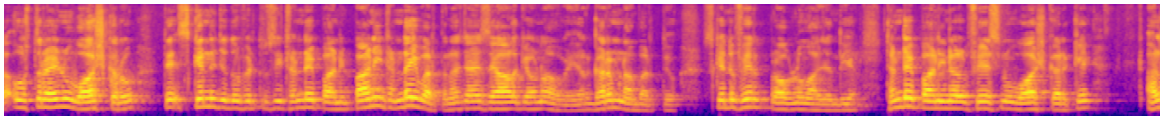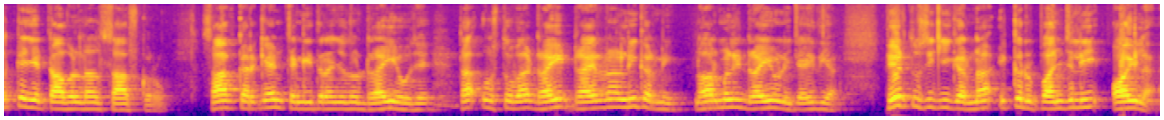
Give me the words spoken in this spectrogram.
ਤਾਂ ਉਸ ਤਰ੍ਹਾਂ ਇਹਨੂੰ ਵਾਸ਼ ਕਰੋ ਤੇ ਸਕਿਨ ਜਦੋਂ ਫਿਰ ਤੁਸੀਂ ਠੰਡੇ ਪਾਣੀ ਪਾਣੀ ਠੰਡਾ ਹੀ ਵਰਤਣਾ, ਚਾਹੇ ਸਿਆਲ ਕਿਉਂ ਨਾ ਹੋਵੇ ਯਾਰ, ਗਰਮ ਨਾ ਵਰਤਿਓ ਸਕਿਨ ਫਿਰ ਪ੍ਰੋਬਲਮ ਆ ਜਾਂਦੀ ਹੈ ਠੰਡੇ ਪਾਣੀ ਨਾਲ ਫੇਸ ਨੂੰ ਵਾਸ਼ ਕਰਕੇ ਹਲਕੇ ਜਿਹੇ ਟਾਵਲ ਨਾਲ ਸਾਫ਼ ਕਰੋ। ਸਾਫ਼ ਕਰਕੇ ਚੰਗੀ ਤਰ੍ਹਾਂ ਜਦੋਂ ਡਰਾਈ ਹੋ ਜੇ, ਤਾਂ ਉਸ ਤੋਂ ਬਾਅਦ ਡਰਾਈ ਡਰਾਇਰ ਨਾਲ ਨਹੀਂ ਕਰਨੀ ਨਾਰਮਲੀ ਡਰਾਈ ਹੋਣੀ ਚਾਹੀਦੀ ਆ। ਫਿਰ ਤੁਸੀਂ ਕੀ ਕਰਨਾ, ਇੱਕ ਰੂਪਾਂਜਲੀ ਆਇਲ ਹੈ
